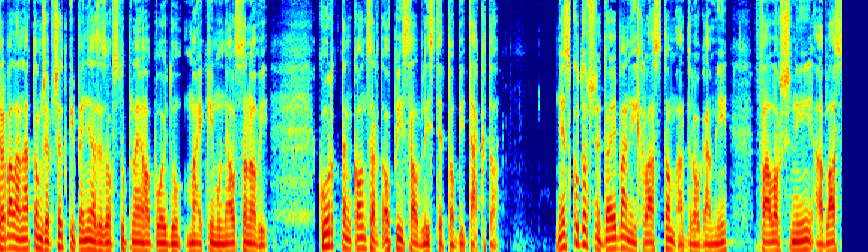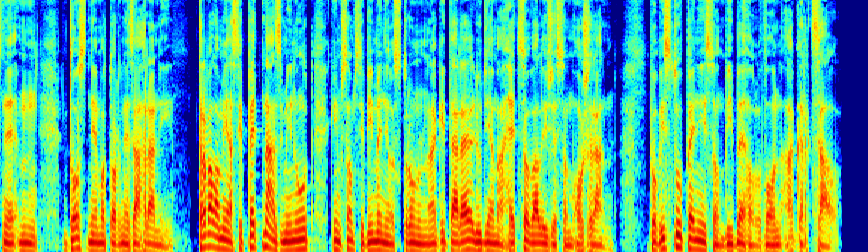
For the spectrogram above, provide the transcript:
Trvala na tom, že všetky peniaze zo vstupného pôjdu Mikeymu Nelsonovi. Kurt ten koncert opísal v liste Toby takto – neskutočne dojebaný chlastom a drogami, falošný a vlastne mm, dosť nemotorne zahraný. Trvalo mi asi 15 minút, kým som si vymenil strunu na gitare, ľudia ma hecovali, že som ožran. Po vystúpení som vybehol von a grcal.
